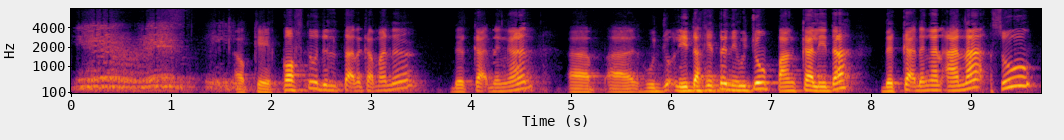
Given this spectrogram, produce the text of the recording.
Mir rizki. Okey, qaf tu dia letak dekat mana? Dekat dengan uh, uh, hujung lidah kita ni hujung pangkal lidah dekat dengan anak su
